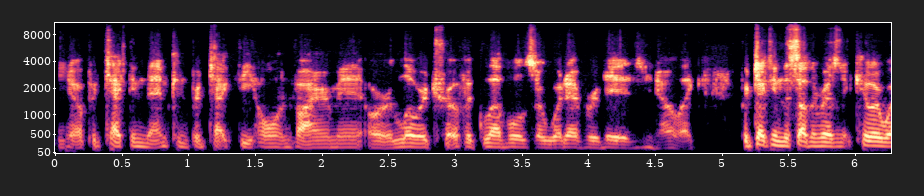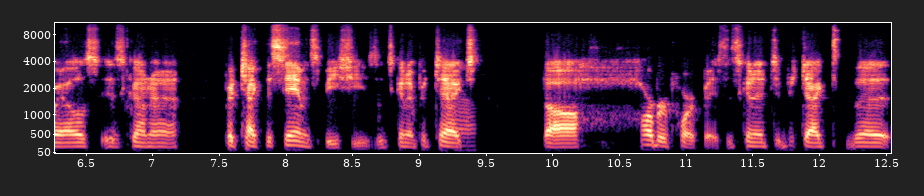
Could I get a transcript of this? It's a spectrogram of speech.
you know protecting them can protect the whole environment or lower trophic levels or whatever it is. You know, like protecting the southern resident killer whales is gonna protect the salmon species. It's gonna protect the harbor porpoise. It's gonna protect the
